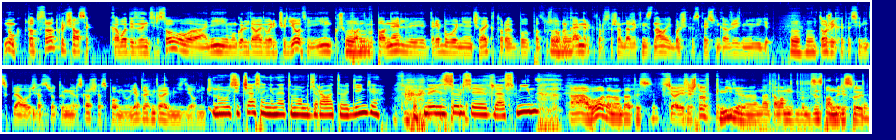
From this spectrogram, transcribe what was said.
ну, кто-то сразу отключался, кого-то заинтересовывало, они ему говорили, давай говорить, что делать, и они uh-huh. выполняли требования человека, который был по ту сторону uh-huh. камеры, который совершенно даже их не знал и больше, скорее всего, никогда в жизни не увидит. Uh-huh. И тоже их это сильно цепляло. Сейчас что ты мне расскажешь, я вспомнил. Я бы так никогда не сделал ничего. Ну, сейчас они на это могут зарабатывать деньги. На ресурсе Жасмин. А, вот оно, да, то есть все, если что, к Миле она там вам бизнес-план нарисует.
